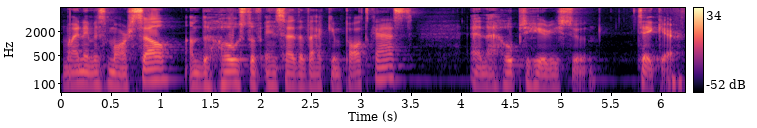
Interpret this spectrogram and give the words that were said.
My name is Marcel. I'm the host of Inside the Vacuum podcast, and I hope to hear you soon. Take care.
